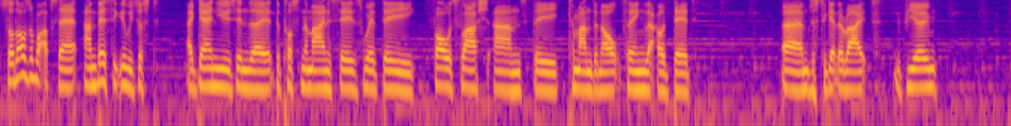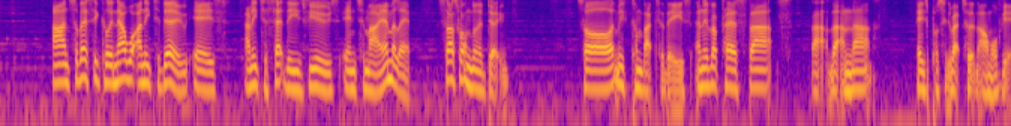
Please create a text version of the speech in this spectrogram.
So those are what I've set, and basically it was just Again, using the, the plus and the minuses with the forward slash and the command and alt thing that I did um, just to get the right view. And so basically now what I need to do is I need to set these views into my emulator. So that's what I'm going to do. So let me come back to these. And if I press that, that, that and that, it just puts it back to the normal view,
